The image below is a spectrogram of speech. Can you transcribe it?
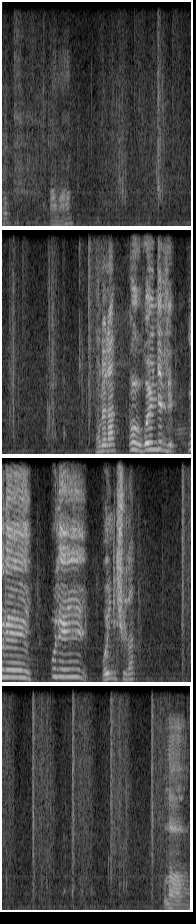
Hop. Tamam. Ne oluyor lan? Oo, koyun geldi. Uley! Uley! Koyun git şuradan. Ulan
